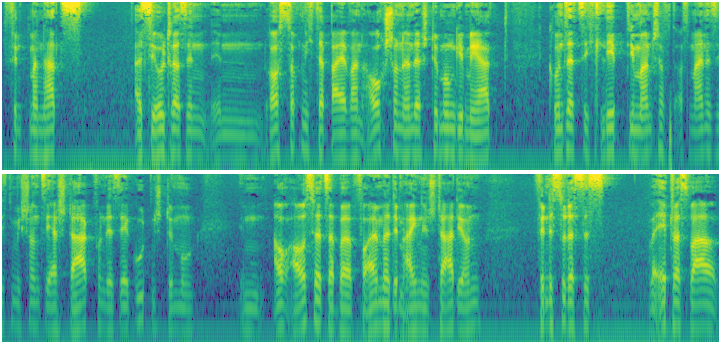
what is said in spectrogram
Ich finde, man hat es, als die Ultras in, in Rostock nicht dabei waren, auch schon an der Stimmung gemerkt. Grundsätzlich lebt die Mannschaft aus meiner Sicht nämlich schon sehr stark von der sehr guten Stimmung, in, auch auswärts, aber vor allem halt im eigenen Stadion. Findest du, dass das etwas war,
